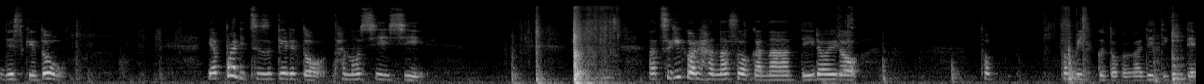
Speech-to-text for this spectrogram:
んですけどやっぱり続けると楽しいしあ次これ話そうかなっていろいろトトピックとかが出てきて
